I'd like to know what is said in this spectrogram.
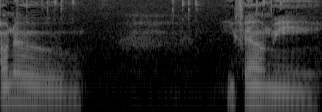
Oh no. He found me.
